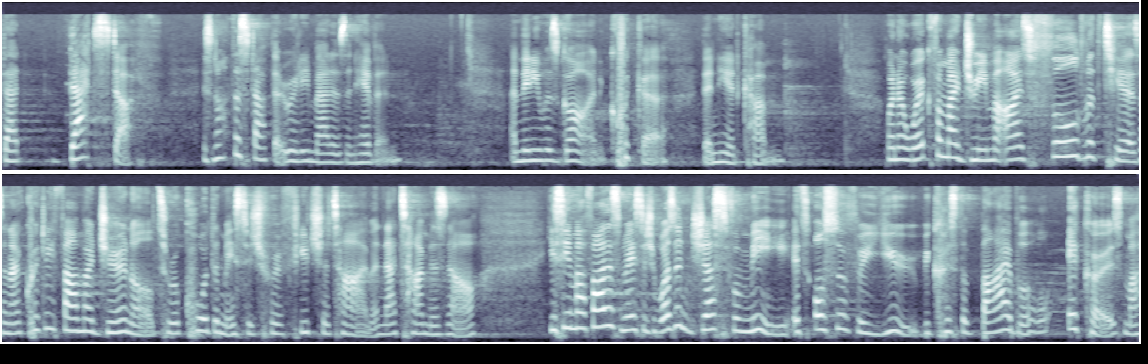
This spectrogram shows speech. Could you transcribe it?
that that stuff is not the stuff that really matters in heaven. And then he was gone quicker than he had come. When I woke from my dream, my eyes filled with tears, and I quickly found my journal to record the message for a future time, and that time is now. You see, my father's message wasn't just for me, it's also for you because the Bible echoes my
